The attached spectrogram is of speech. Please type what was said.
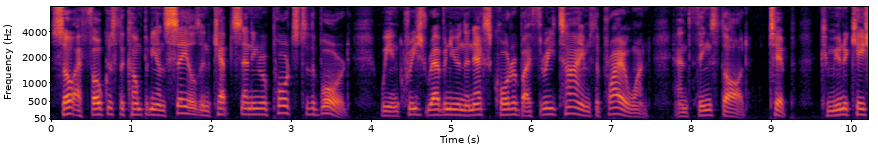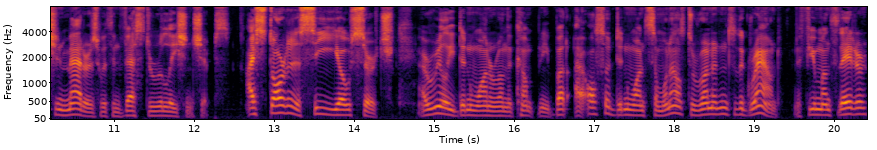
so I focused the company on sales and kept sending reports to the board. We increased revenue in the next quarter by three times the prior one, and things thawed. Tip Communication matters with investor relationships. I started a CEO search. I really didn't want to run the company, but I also didn't want someone else to run it into the ground. A few months later,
